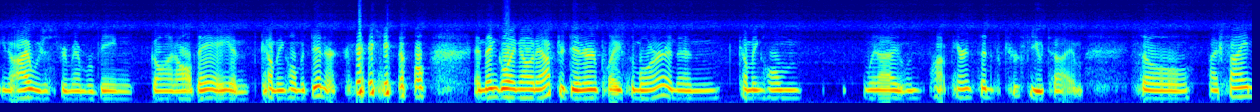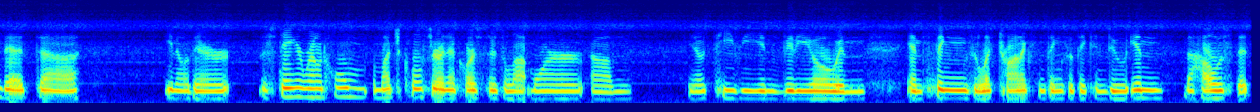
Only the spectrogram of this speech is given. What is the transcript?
you know, I would just remember being gone all day and coming home at dinner, you know, and then going out after dinner to play some more, and then coming home when I when parents said it's curfew time. So I find that uh, you know they're they're staying around home much closer, and of course there's a lot more um, you know TV and video and and things, electronics and things that they can do in the house that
